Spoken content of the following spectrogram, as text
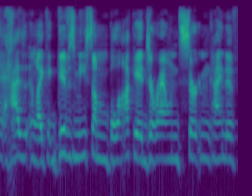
has like gives me some blockage around certain kind of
